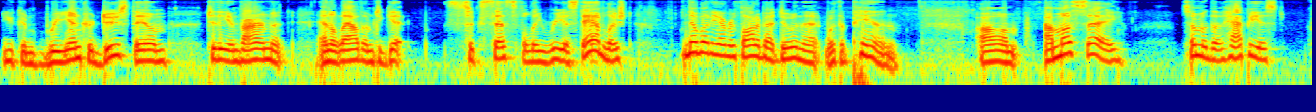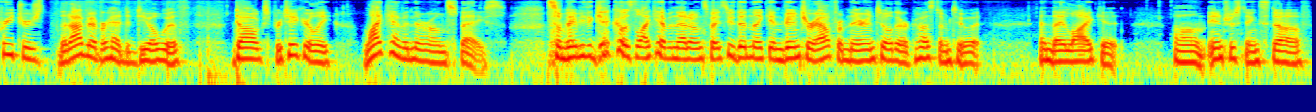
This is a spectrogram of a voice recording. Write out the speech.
you can reintroduce them to the environment and allow them to get successfully reestablished, nobody ever thought about doing that with a pen. Um, I must say, some of the happiest creatures that I've ever had to deal with, dogs particularly, like having their own space. So maybe the geckos like having that own space too. Then they can venture out from there until they're accustomed to it and they like it. Um, interesting stuff.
